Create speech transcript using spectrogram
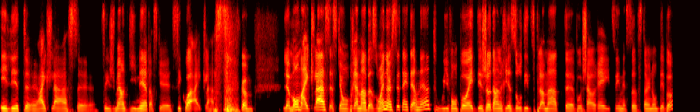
élite, high class. je mets entre guillemets parce que c'est quoi high class? Comme le monde high class, est-ce qu'ils ont vraiment besoin d'un site Internet ou ils ne vont pas être déjà dans le réseau des diplomates euh, bouche à oreille, mais ça, c'est un autre débat.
